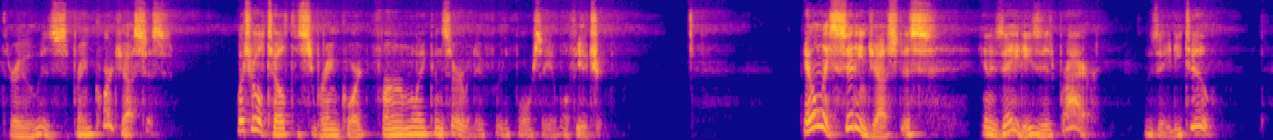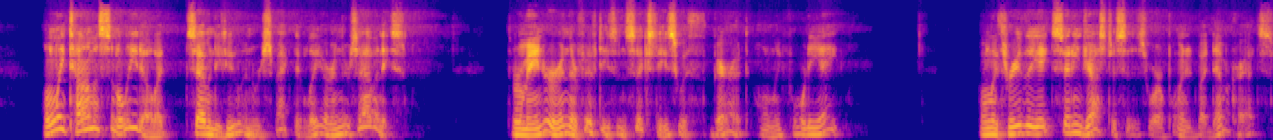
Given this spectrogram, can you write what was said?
through as Supreme Court Justice, which will tilt the Supreme Court firmly conservative for the foreseeable future. The only sitting justice in his 80s is Breyer, who's 82. Only Thomas and Alito at 72 and respectively are in their 70s. The remainder are in their 50s and 60s, with Barrett only 48. Only three of the eight sitting justices were appointed by Democrats.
